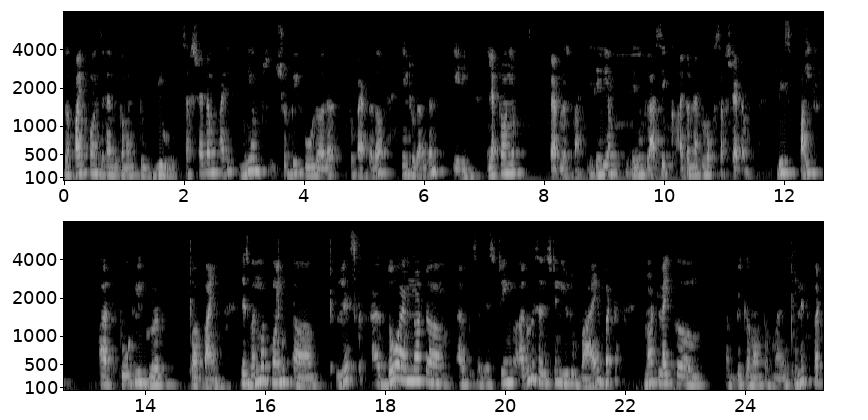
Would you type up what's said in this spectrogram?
the five points that I recommend to you substratum I think minimum should be four dollar to five dollar in 2018 electroneum fabulous buy ethereum ethereum classic icon network substratum. These five are totally good for buying. There's one more coin um, Lisk uh, though I'm not um, I will be suggesting I will be suggesting you to buy but not like um, a big amount of money in it but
